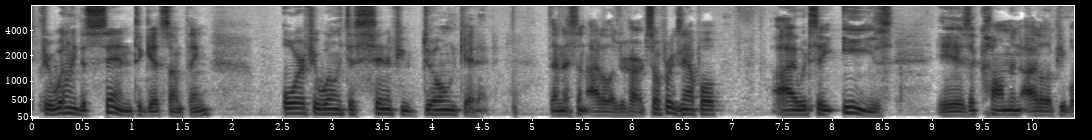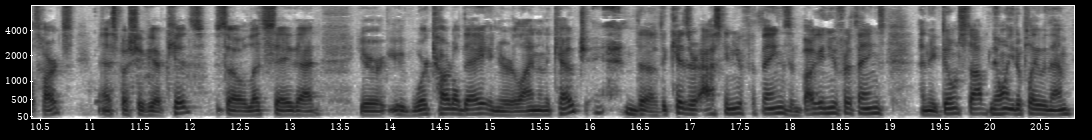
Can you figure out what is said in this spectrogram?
if you're willing to sin to get something, or if you're willing to sin if you don't get it, then it's an idol of your heart. So, for example, I would say ease is a common idol of people's hearts, especially if you have kids. So let's say that you're you've worked hard all day and you're lying on the couch, and uh, the kids are asking you for things and bugging you for things, and they don't stop. They want you to play with them,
